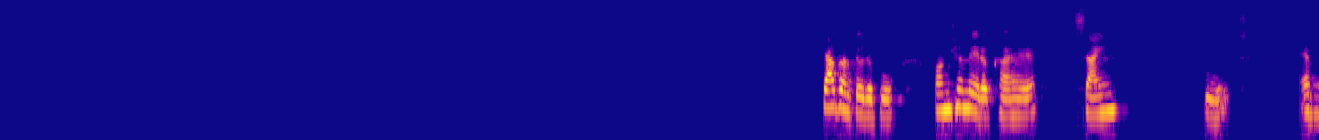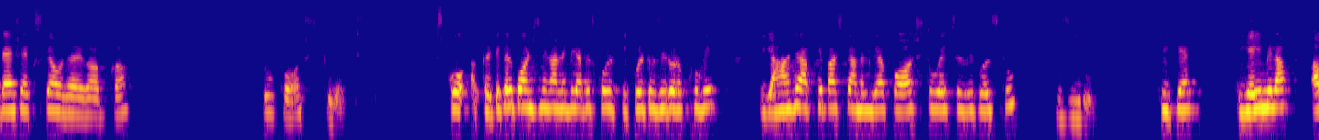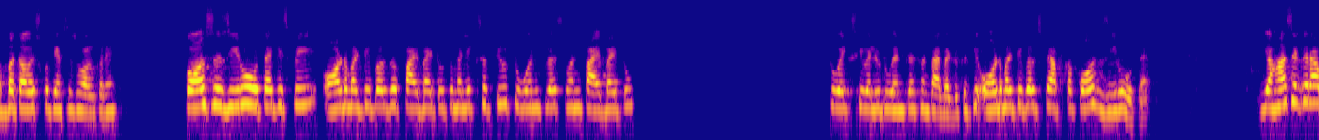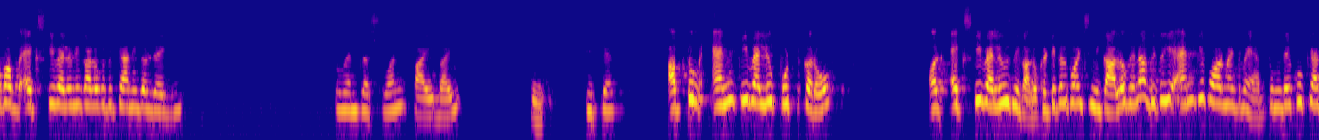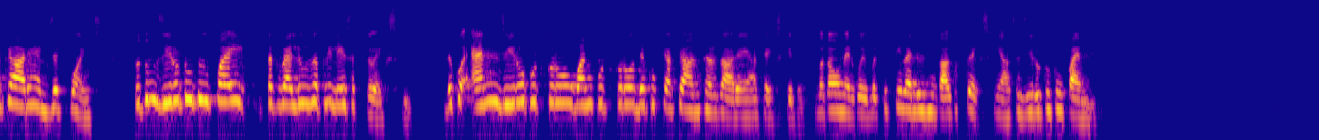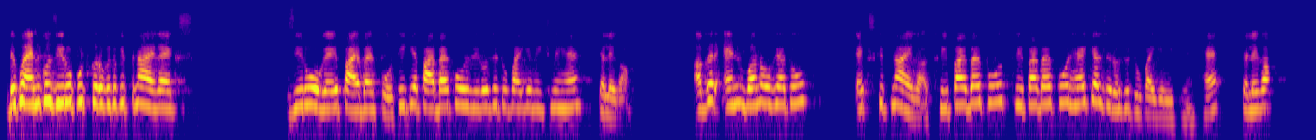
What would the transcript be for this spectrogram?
क्या करते हो देखो फ़ंक्शन दे रखा है sine two x f dash x क्या हो जाएगा आपका? टू कॉस टू एक्स इसको क्रिटिकल पॉइंट्स निकालने के लिए आप इसको इक्वल टू ज़ीरो रखोगे तो यहाँ से आपके पास क्या मिल गया? Cos two x is equals to zero ठीक है? यही मिला। अब बताओ इसको कैसे सॉल्व करें? कॉस ज़ीरो होता है किस पे? Odd multiples of pi by two तो मैं लिख सकती हूँ two one plus one pi by two two x की value two n plus one pi by two क्योंकि ऑड मल्टीपल्स पे आपका कॉस ज़ीरो होता है। यहाँ से अगर आप अब एक्स की वैल्यू निकालोगे तो क्या निकल जाएगी? Two n plus one pi by two ठीक है? अब तुम एन की वैल्यू पुट करो और एक्स की वैल्यूज़ निकालो। क्रिटिकल पॉइंट्स निकालोगे ना, अभी तो ये एन के फॉर्मेट में है। तुम देखो क्या क्या आ रहे हैं एग्जिट पॉइंट्स तो तुम ज़ीरो टू टू पाई तक वैल्यूज़ अपनी ले सकते हो एक्स की। देखो एन ज़ीरो पुट करो वन पुट करो, देखो क्या क्या आंसर आ रहे हैं यहाँ से एक्स के तो। बताओ मेरे को एक बार, कितनी वैल्यूज़ निकाल सकते हो एक्स की यहाँ से ज़ीरो टू टू पाई में? देखो एन को ज़ीरो पुट करोगे तो कितना आएगा एक्स ज़ीरो हो गए पाई बाय फोर ठीक है पाई बाय फोर ज़ीरो से टू पाई के बीच में है, चलेगा। अगर एन वन हो गया तो एक्स कितना आएगा? Three pi by four three pi by four है क्या ज़ीरो से टू पाई के बीच में? है? चलेगा।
